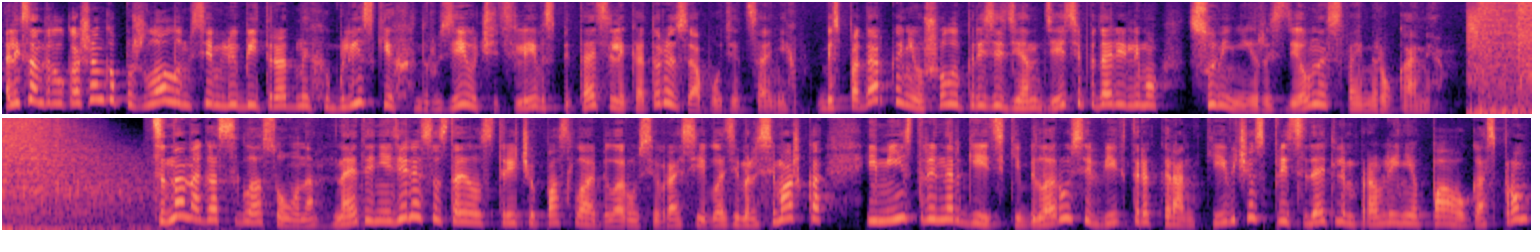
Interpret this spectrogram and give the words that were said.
Александр Лукашенко пожелал им всем любить родных и близких, друзей, учителей, воспитателей, которые заботятся о них. Без подарка не ушел и президент. Дети подарили ему сувениры, сделанные своими руками. Цена на газ согласована. На этой неделе состоялась встреча посла Беларуси в России Владимира Семашко и министра энергетики Беларуси Виктора Каранкевича с председателем правления ПАО «Газпром»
